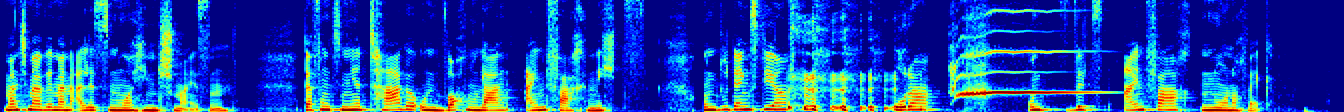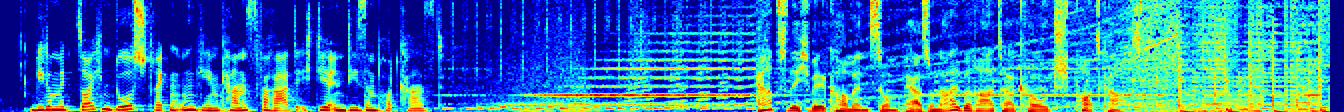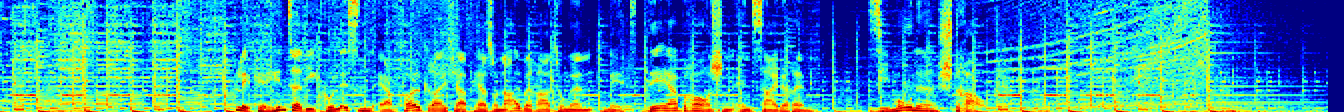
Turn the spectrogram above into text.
Manchmal will man alles nur hinschmeißen. Da funktioniert Tage und Wochen lang einfach nichts. Und du denkst dir, oder und willst einfach nur noch weg. Wie du mit solchen Durststrecken umgehen kannst, verrate ich dir in diesem Podcast. Herzlich willkommen zum Personalberater Coach Podcast. Blicke hinter die Kulissen erfolgreicher Personalberatungen mit der Brancheninsiderin Simone Straub.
